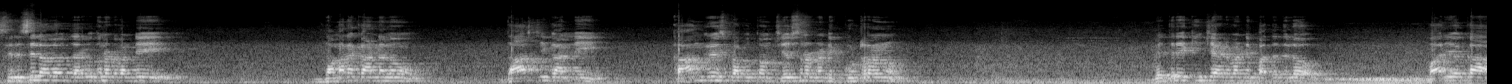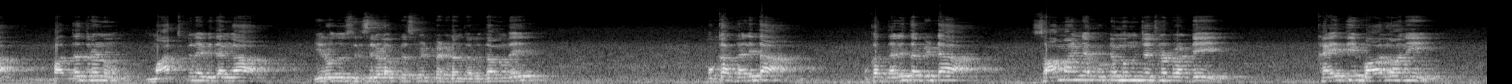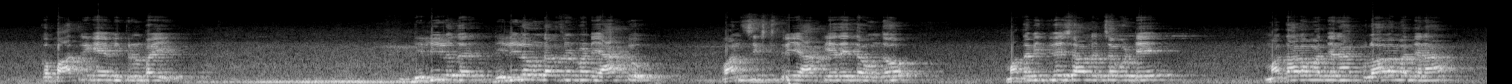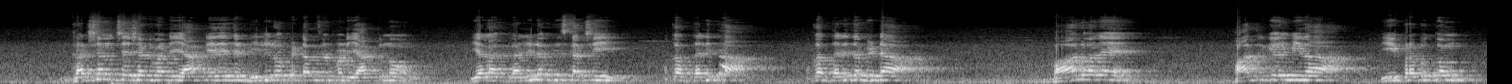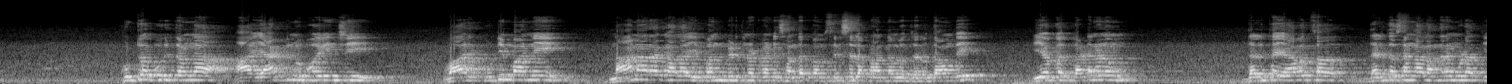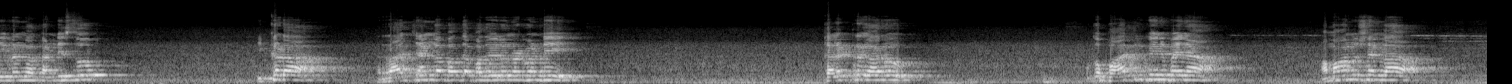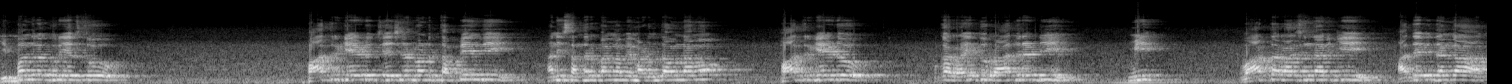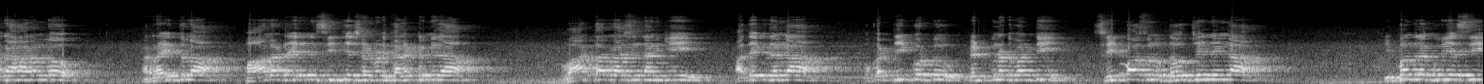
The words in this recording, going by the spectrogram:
సిరిసిల్లలో జరుగుతున్నటువంటి దమనకాండను దాష్టికాన్ని కాంగ్రెస్ ప్రభుత్వం చేస్తున్నటువంటి కుట్రను వ్యతిరేకించేటువంటి పద్ధతిలో వారి యొక్క పద్ధతులను మార్చుకునే విధంగా ఈరోజు సిరిసిల్లలో ప్రెస్ మీట్ పెట్టడం జరుగుతూ ఉంది. ఒక దళిత ఒక దళిత బిడ్డ సామాన్య కుటుంబం నుంచి వచ్చినటువంటి ఖైదీ బాలు అని ఒక పాత్రికేయ మిత్రునిపై ఢిల్లీలో ఢిల్లీలో ఉండాల్సినటువంటి act one sixty three act ఏదైతే ఉందో మత విద్వేషాలు రెచ్చగొట్టి మతాల మధ్యన కులాల మధ్యన ఘర్షణలు చేసేటువంటి యాక్ట్ ఏదైతే ఢిల్లీలో పెట్టాల్సినటువంటి యాక్ట్ను ఇలా గల్లీలోకి తీసుకొచ్చి ఒక దళిత ఒక దళిత బిడ్డ బాలు అనే పాత్రికేయుల మీద ఈ ప్రభుత్వం కుట్రపూరితంగా ఆ యాక్ట్ను ఉపయోగించి వారి కుటుంబాన్ని నానా రకాల ఇబ్బంది పెడుతున్నటువంటి సందర్భం సిరిసిల్ల ప్రాంతంలో జరుగుతూ ఉంది. ఈ యొక్క ఘటనను దళిత యావత్ దళిత సంఘాలందరం కూడా తీవ్రంగా ఖండిస్తూ ఇక్కడ రాజ్యాంగబద్ధ పదవిలో ఉన్నటువంటి కలెక్టర్ గారు ఒక పాత్రికేయుని పైన అమానుషంగా ఇబ్బందులకు గురి చేస్తూ పాత్రికేయుడు చేసినటువంటి తప్పేంది అని సందర్భంగా మేము అడుగుతా ఉన్నాము. పాత్రికేయుడు ఒక రైతు రాజిరెడ్డి మీ వార్త రాసిన దానికి అదేవిధంగా అగ్రహారంలో రైతుల పాల డైరీని సీజ్ చేసినటువంటి కలెక్టర్ మీద వార్తలు రాసిన దానికి అదేవిధంగా ఒక టీ కొట్టు పెట్టుకున్నటువంటి శ్రీనివాసును దౌర్జన్యంగా ఇబ్బందులకు గురి చేసి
